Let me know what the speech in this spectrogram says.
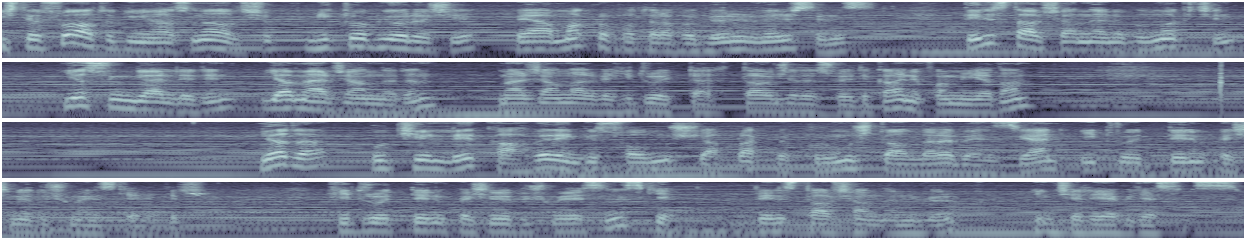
İşte sualtı dünyasına alışıp mikrobiyoloji veya makrofotoğrafa gönül verirseniz deniz tavşanlarını bulmak için ya süngerlerin ya mercanların, mercanlar ve hidroidler daha önce de söyledik aynı familyadan ya da bu kirli kahverengi solmuş yaprak ve kurumuş dallara benzeyen hidroidlerin peşine düşmeniz gerekir. Hidroidlerin peşine düşmelisiniz ki deniz tavşanlarını görüp inceleyebilirsiniz.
